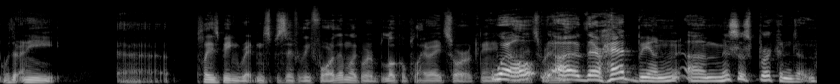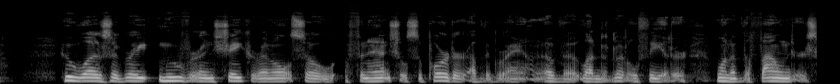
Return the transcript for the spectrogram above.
were there any uh, plays being written specifically for them like were local playwrights or Canadian Well, playwrights writing? uh, there had been uh, Mrs. Brickenden, who was a great mover and shaker and also a financial supporter of the Grand of the London Little Theatre, one of the founders,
